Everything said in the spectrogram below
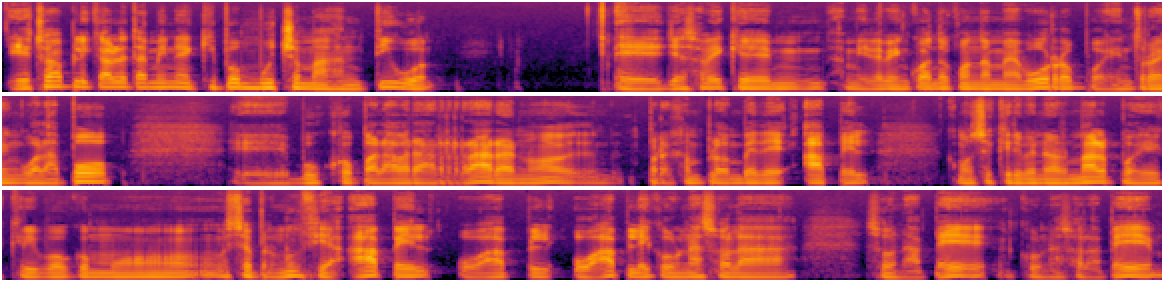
Y esto es aplicable también a equipos mucho más antiguos. Eh, ya sabéis que a mí de vez en cuando cuando me aburro, pues entro en Wallapop, busco palabras raras, ¿no? Por ejemplo, en vez de Apple, como se escribe normal, pues escribo como se pronuncia Apple o Apple o Apple con una sola, P, con una sola P.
